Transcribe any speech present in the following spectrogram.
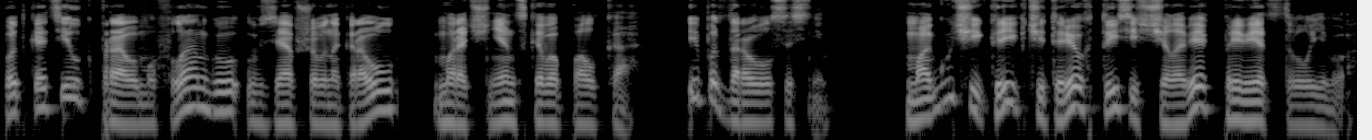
подкатил к правому флангу взявшего на караул Мрачненского полка и поздоровался с ним. Могучий крик четырех тысяч человек приветствовал его.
